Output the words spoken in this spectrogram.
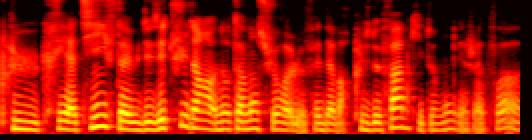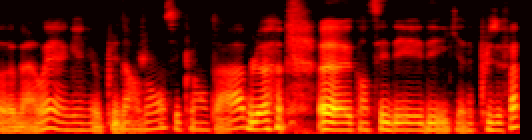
plus créatif. Tu as eu des études, hein, notamment sur euh, le fait d'avoir plus de femmes qui te montrent qu'à chaque fois, euh, bah ouais, elles gagnent plus d'argent, c'est plus rentable euh, quand c'est des, des qu'il y a plus de femmes.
